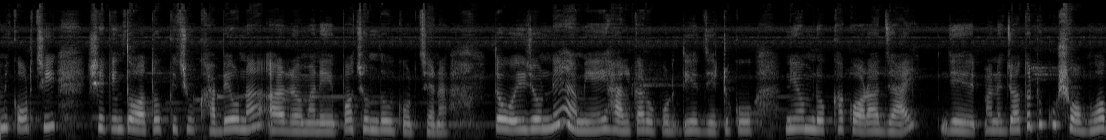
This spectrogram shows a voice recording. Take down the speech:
আমি করছি, সে কিন্তু অত কিছু খাবেও না আর মানে পছন্দও করছে না। তো ওই জন্যে আমি এই হালকার ওপর দিয়ে যেটুকু নিয়ম রক্ষা করা যায়, যে মানে যতটুকু সম্ভব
